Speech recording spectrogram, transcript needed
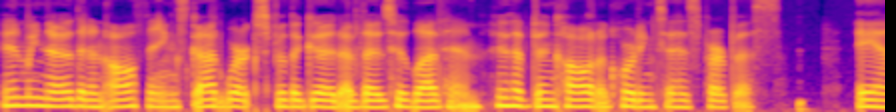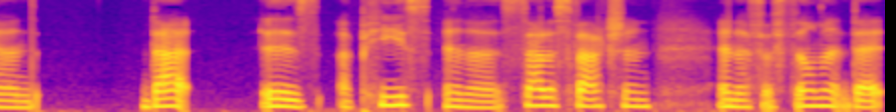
And we know that in all things God works for the good of those who love Him, who have been called according to His purpose. And that is a peace and a satisfaction and a fulfillment that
